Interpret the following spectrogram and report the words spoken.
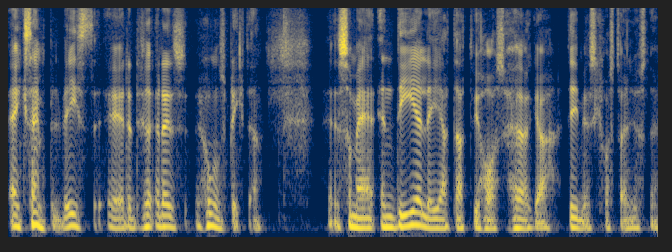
exempelvis eh, reduktionsplikten eh, som är en del i att, att vi har så höga drivmedelskostnader just nu.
